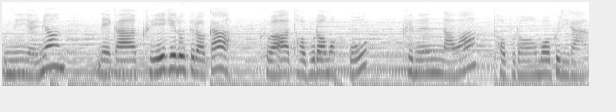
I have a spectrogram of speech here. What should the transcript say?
문을 열면 내가 그에게로 들어가 그와 더불어 먹고 그는 나와 더불어 먹으리라.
